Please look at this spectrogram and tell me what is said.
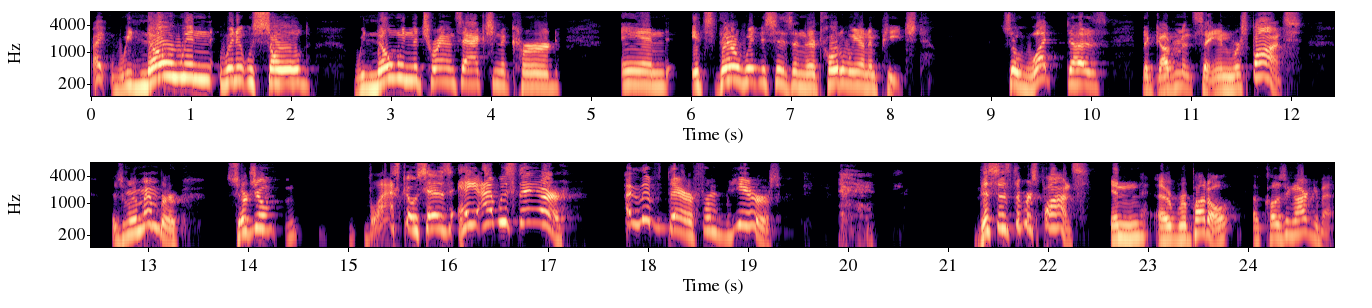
right? We know when when it was sold, we know when the transaction occurred, and it's their witnesses and they're totally unimpeached. So, what does the government say in response? Because remember, Sergio Velasco says, Hey, I was there. I lived there for years. this is the response in a rebuttal, a closing argument.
